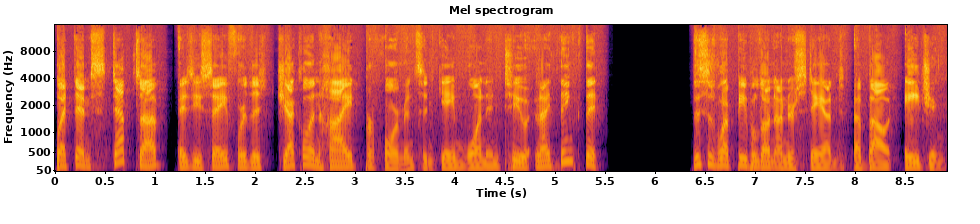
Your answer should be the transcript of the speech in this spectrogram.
but then steps up, as you say, for this Jekyll and Hyde performance in game one and two. And I think that this is what people don't understand about aging.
